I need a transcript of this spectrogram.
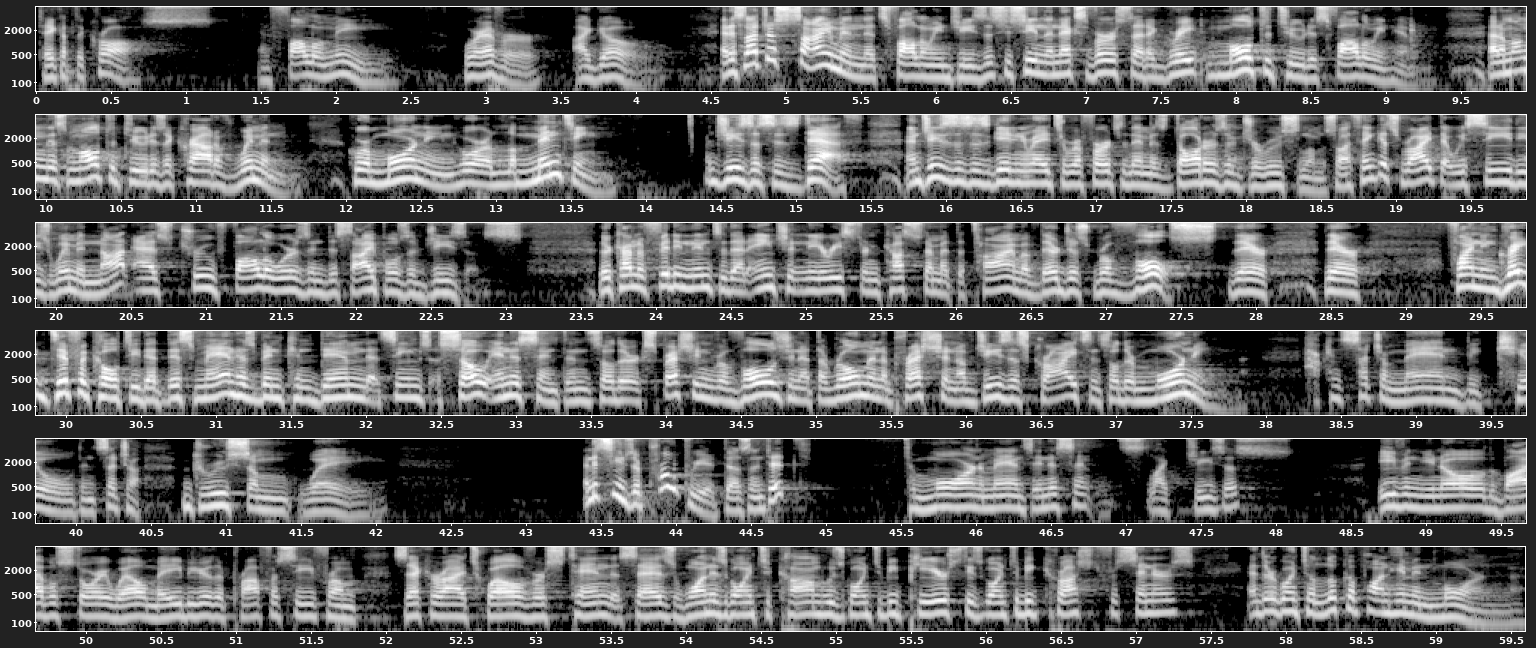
take up the cross and follow me wherever I go. And it's not just Simon that's following Jesus. You see in the next verse that a great multitude is following him. And among this multitude is a crowd of women who are mourning, who are lamenting Jesus' death. And Jesus is getting ready to refer to them as daughters of Jerusalem. So I think it's right that we see these women not as true followers and disciples of Jesus. They're kind of fitting into that ancient Near Eastern custom at the time of they're just revulsed. They're, they're finding great difficulty that this man has been condemned that seems so innocent. And so they're expressing revulsion at the Roman oppression of Jesus Christ. And so they're mourning. How can such a man be killed in such a gruesome way? And it seems appropriate, doesn't it? To mourn a man's innocence like Jesus. Even you know the Bible story well, maybe you're the prophecy from Zechariah 12, verse 10, that says, One is going to come who's going to be pierced, he's going to be crushed for sinners, and they're going to look upon him and mourn.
